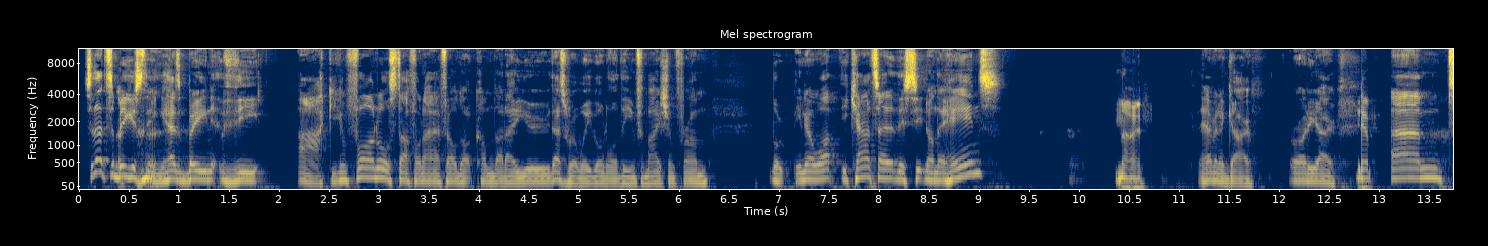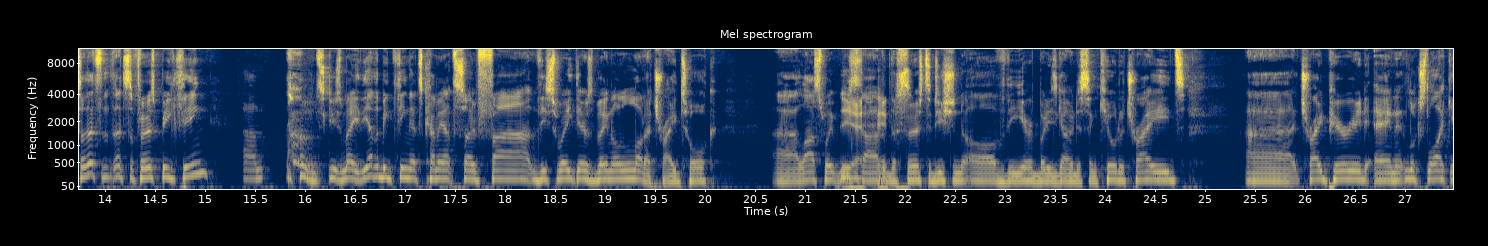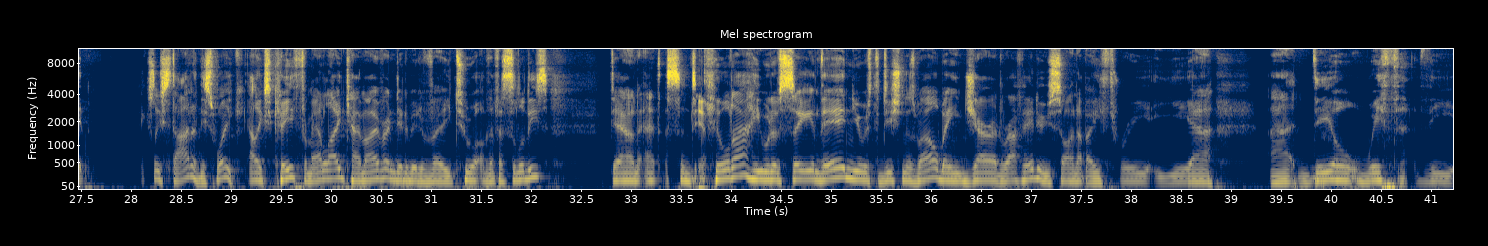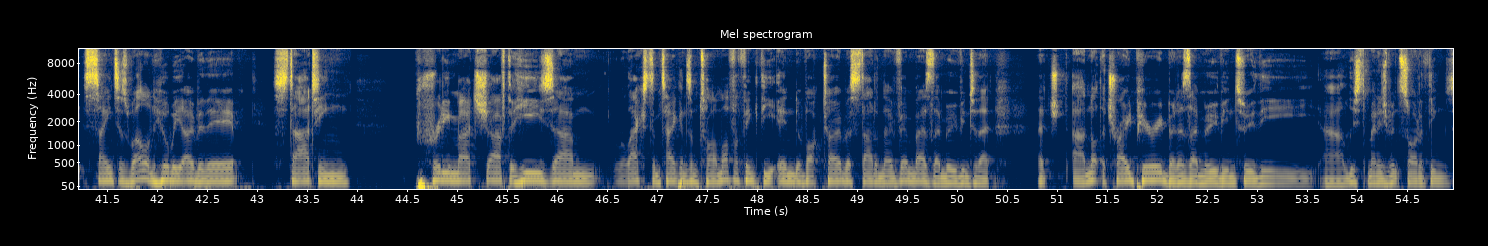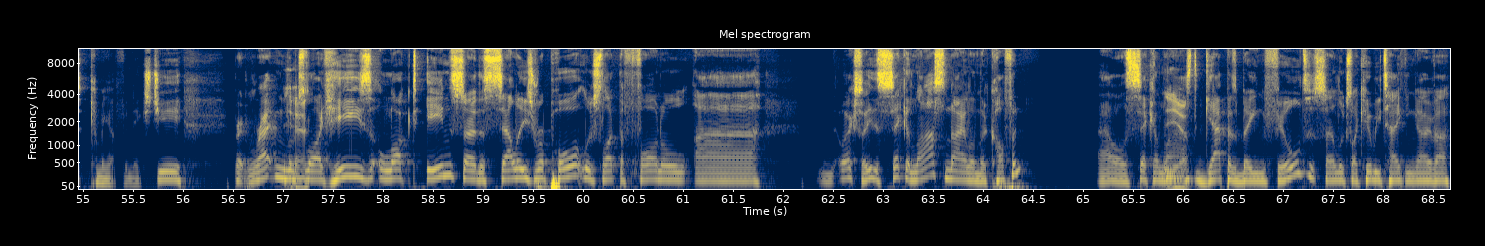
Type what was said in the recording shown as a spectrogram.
So that's the biggest thing has been the arc. You can find all the stuff on afl.com.au. That's where we got all the information from. Look, you know what? You can't say that they're sitting on their hands. No. They're having a go. Rightio. Yep. Um, so that's that's the first big thing. Um, excuse me. The other big thing that's come out so far this week, there's been a lot of trade talk. Uh, last week we Yeah, started the first edition of the Everybody's Going to St Kilda trades uh, trade period, and it looks like it actually started this week. Alex Keith from Adelaide came over and did a bit of a tour of the facilities down at St Yep. Kilda. He would have seen their newest addition as well, being Jarryd Roughead, who signed up a three-year uh, deal with the Saints as well, and he'll be over there starting pretty much after he's um, relaxed and taken some time off. I think the end of October, start of November, as they move into that uh, not the trade period, but as they move into the uh, list management side of things coming up for next year. Brett Ratten looks Yeah. like he's locked in. So the Sally's report looks like the final, uh, actually the second last nail in the coffin. Uh, well, the second Yeah. last gap has been filled. So it looks like he'll be taking over.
